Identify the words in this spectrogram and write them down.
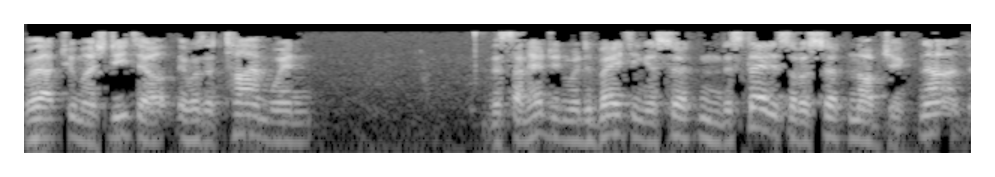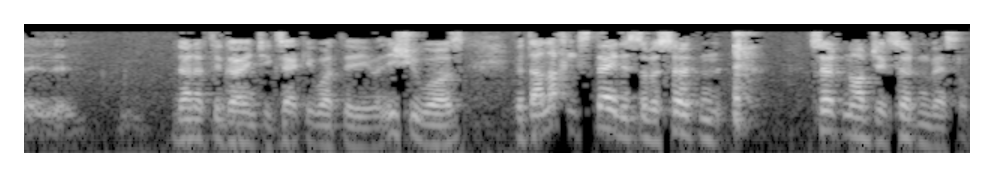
without too much detail, there was a time when the Sanhedrin were debating a certain the status of a certain object. Now, don't have to go into exactly what the issue was, but the halachic status of a certain certain object, certain vessel.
